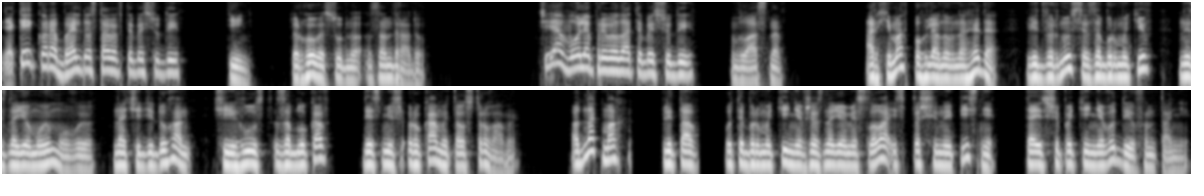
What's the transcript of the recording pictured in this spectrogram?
Який корабель доставив тебе сюди? Тінь, торгове судно з Андраду. Чия воля привела тебе сюди? Власна. Архімаг поглянув на геда, відвернувся, забурмотів незнайомою мовою, наче дідуган, чий глуст заблукав десь між руками та островами. Однак мах плітав у те бурмотіння вже знайомі слова із пташиної пісні та із шепотіння води у фонтані.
